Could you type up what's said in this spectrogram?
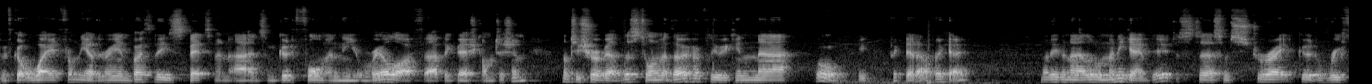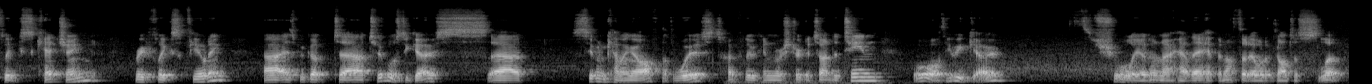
And we've got Wade from the other end. Both of these batsmen are in some good form in the real life uh, Big Bash competition. Not too sure about this tournament though. Hopefully we can. Uh, oh, he picked that up. Okay. Not even a little mini game there. Just uh, some straight good reflex catching, reflex fielding. Uh, as we've got uh, two balls to go. Uh, seven coming off. Not the worst. Hopefully we can restrict it to under ten. Oh, there we go. Surely I don't know how that happened. I thought it would have gone to slip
